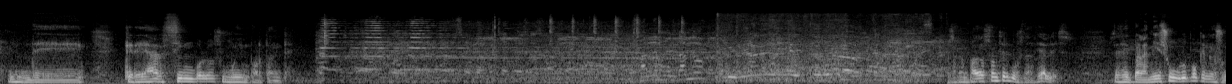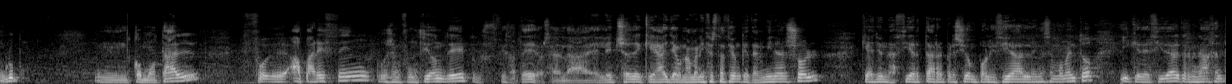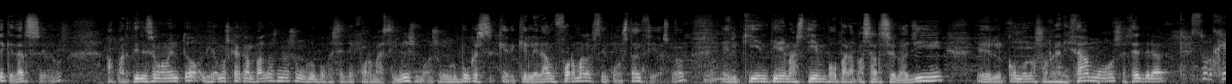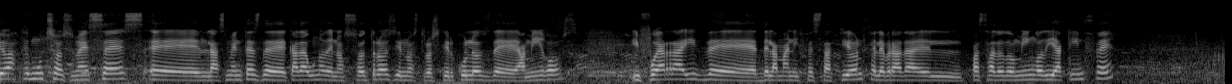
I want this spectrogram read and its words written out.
de crear símbolos muy importante. Acampados son circunstanciales. Es decir, para mí es un grupo que no es un grupo. Como tal, fue, aparecen pues, en función de, pues, fíjate, o sea, la, el hecho de que haya una manifestación que termina en sol, que haya una cierta represión policial en ese momento y que decida determinada gente quedarse. ¿no? A partir de ese momento, digamos que Acampados no es un grupo que se deforma a sí mismo, es un grupo que, que, que le dan forma a las circunstancias. ¿no? Mm. El quién tiene más tiempo para pasárselo allí, el cómo nos organizamos, etc. Surgió hace muchos meses eh, en las mentes de cada uno de nosotros y en nuestros círculos de amigos y fue a raíz de, la manifestación celebrada el pasado domingo, día 15,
